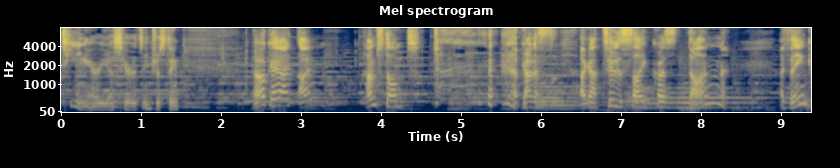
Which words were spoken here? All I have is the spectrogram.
teeing areas here. It's interesting. Okay, I, I'm I'm stumped. I got a, I got two side quests done. I think.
